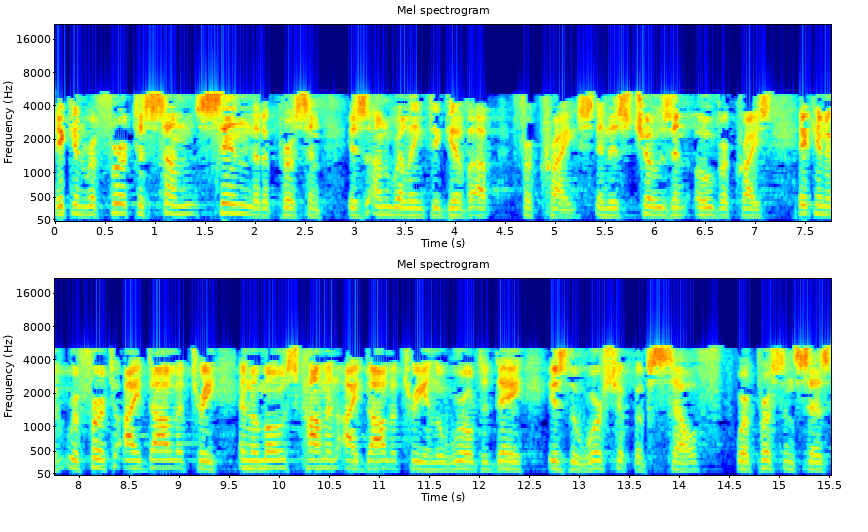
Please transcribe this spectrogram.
It can refer to some sin that a person is unwilling to give up for Christ and is chosen over Christ. It can refer to idolatry, and the most common idolatry in the world today is the worship of self where a person says,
